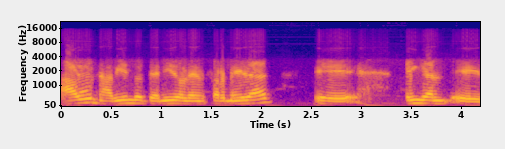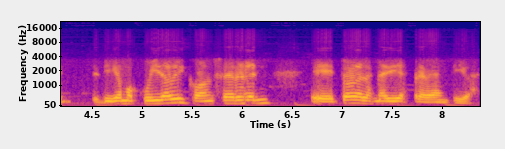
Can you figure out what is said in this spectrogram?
aún habiendo tenido la enfermedad, eh, tengan, eh, digamos, cuidado y conserven todas las medidas preventivas.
